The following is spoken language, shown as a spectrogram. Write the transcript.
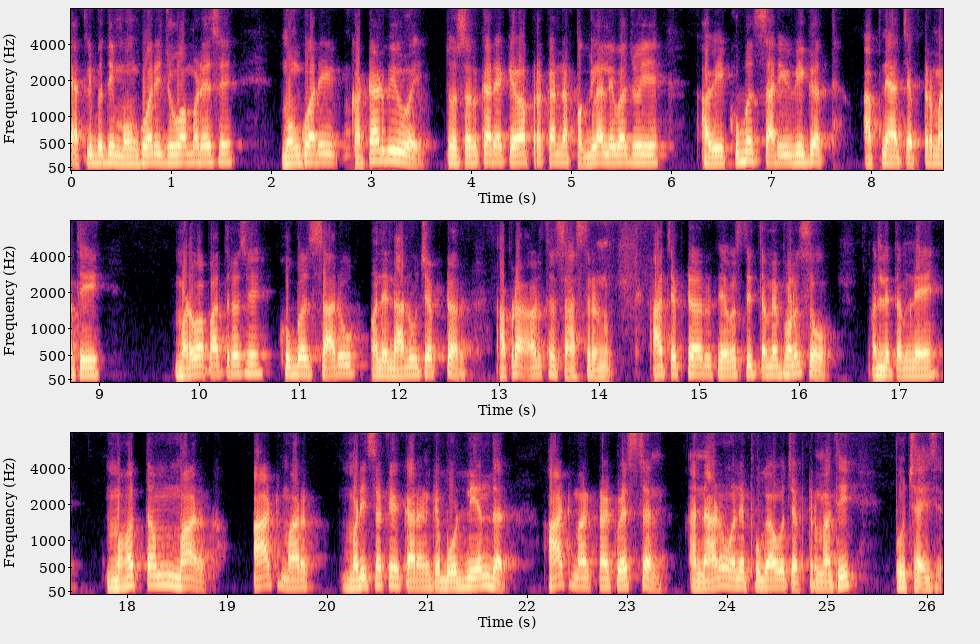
આટલી બધી મોંઘવારી જોવા મળે છે? મોંઘવારી ઘટાડવી હોય તો સરકારે કેવા પ્રકારના પગલાં લેવા જોઈએ? આવી ખૂબ જ સારી વિગત આપને આ ચેપ્ટરમાંથી મળવા પાત્ર છે. ખૂબ જ સારું અને નાનું ચેપ્ટર આપણા અર્થશાસ્ત્રનું. આ ચેપ્ટર વ્યવસ્થિત તમે ભણશો એટલે તમને મહત્તમ માર્ક આઠ માર્ક મળી શકે કારણ કે બોર્ડની અંદર આઠ માર્કના ક્વેશ્ચન આ નાણું અને ફુગાવો ચેપ્ટરમાંથી પૂછાય છે.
